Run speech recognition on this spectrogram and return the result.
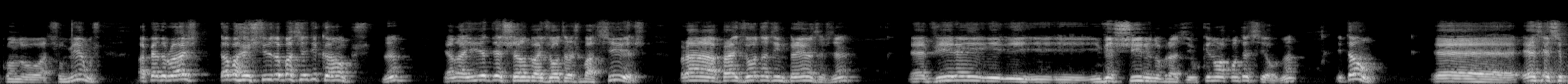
quando assumimos, a Petrobras estava restrita à bacia de Campos, né? Ela ia deixando as outras bacias para as outras empresas, né? É, virem e, e, e, investirem no Brasil, o que não aconteceu, né? Então, é, esse, esse,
